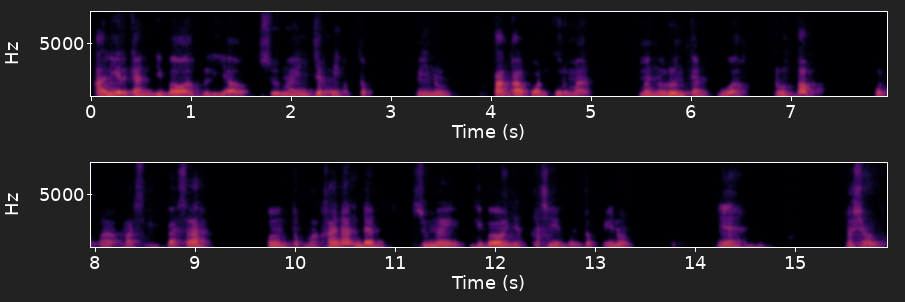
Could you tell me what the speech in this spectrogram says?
alirkan di bawah beliau sungai jernih untuk minum. Pangkal pohon kurma menurunkan buah rutab kurma masih basah untuk makanan dan sungai di bawahnya kecil untuk minum. Ya. Masya Allah.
